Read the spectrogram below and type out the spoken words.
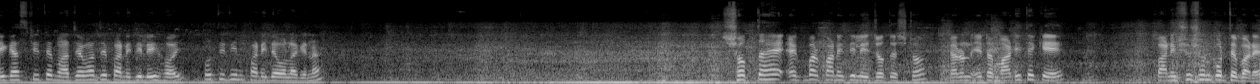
এই গাছটিতে মাঝে মাঝে পানি দিলেই হয়, প্রতিদিন পানি দেওয়া লাগে না। সপ্তাহে একবার পানি দিলেই যথেষ্ট, কারণ এটা মাটি থেকে পানি শোষণ করতে পারে।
